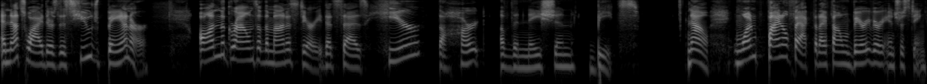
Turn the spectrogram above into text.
And that's why there's this huge banner on the grounds of the monastery that says, Here the heart of the nation beats. Now, one final fact that I found very, very interesting.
